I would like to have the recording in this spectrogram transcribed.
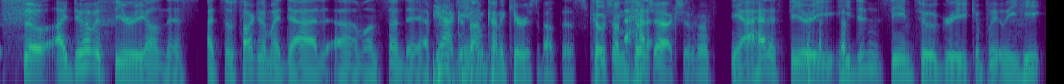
So I do have a theory on this. I was talking to my dad um, on Sunday after. Yeah, because I'm kind of curious about this. Coach on I coach a- action, huh? Yeah, I had a theory. he didn't seem to agree completely. He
